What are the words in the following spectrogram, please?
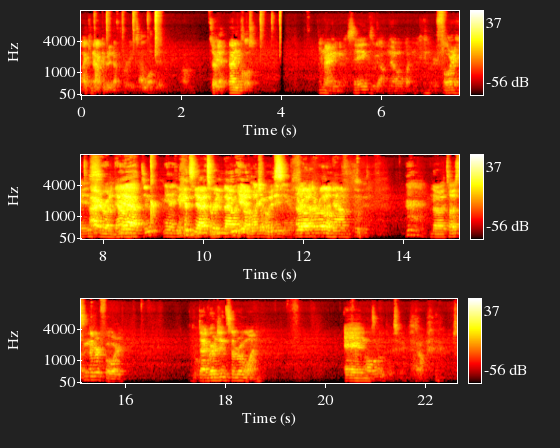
I cannot give it enough praise. I loved it. Um, so yeah, not even close. I'm not even gonna say because we all know what number four is. I already wrote it down. Yeah, didn't, yeah, you, It's- yeah, it's written down. You hated Not Lego movie, didn't I wrote, I wrote it down. no, Tusk number four. Divergence number one. And All over the place here. So,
